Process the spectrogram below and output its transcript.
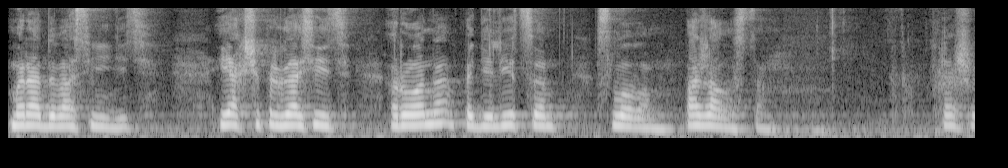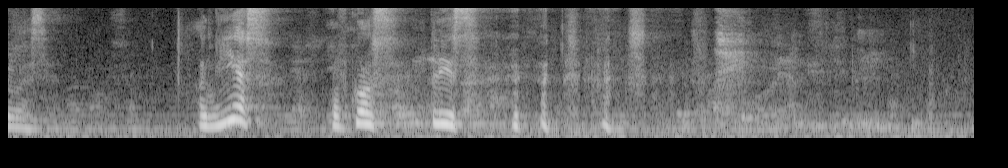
Мы рады вас видеть. Я хочу пригласить Рона поделиться словом. Пожалуйста. Прошу вас. Yes, of course, please. Greetings to you in the name of our Lord and Savior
